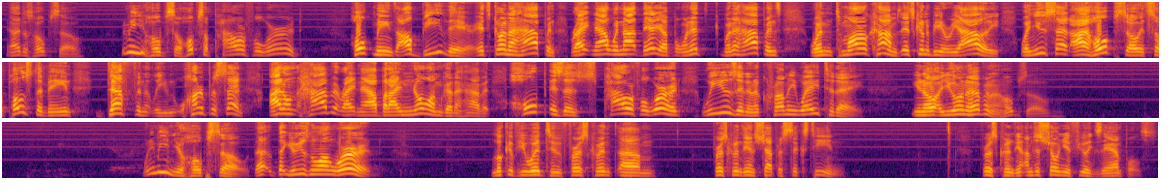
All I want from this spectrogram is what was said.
Yeah, I just hope so. What do you mean you hope so? Hope's a powerful word. Hope means I'll be there. It's going to happen. Right now, we're not there yet, but when it, when it happens, when tomorrow comes, it's going to be a reality. When you said, I hope so, it's supposed to mean definitely, 100%. I don't have it right now, but I know I'm going to have it. Hope is a powerful word. We use it in a crummy way today. You know, are you going to heaven? I hope so. What do you mean you hope so? That, that you're using the wrong word. Look, if you would, to 1 Corinthians, um, 1 Corinthians chapter 16. 1 Corinthians, I'm just showing you a few examples.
